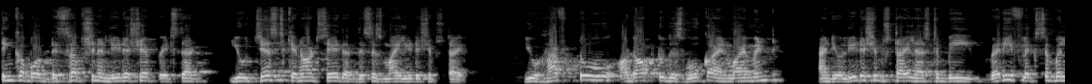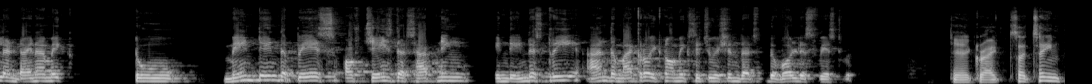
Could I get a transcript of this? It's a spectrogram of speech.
think about disruption and leadership, it's that you just cannot say that this is my leadership style. You have to adopt to this VUCA environment, and your leadership style has to be very flexible and dynamic to maintain the pace of change that's happening in the industry and the macroeconomic situation that the world is faced with. Yeah, great. So, team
